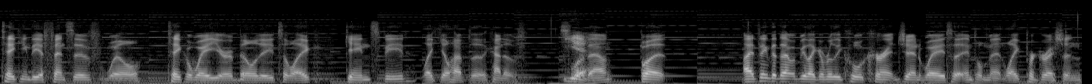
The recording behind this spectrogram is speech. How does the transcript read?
taking the offensive will take away your ability to like gain speed. Like you'll have to kind of slow Yeah. down. But I think that that would be like a really cool current gen way to implement like progression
